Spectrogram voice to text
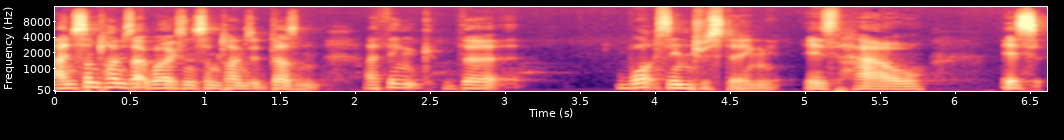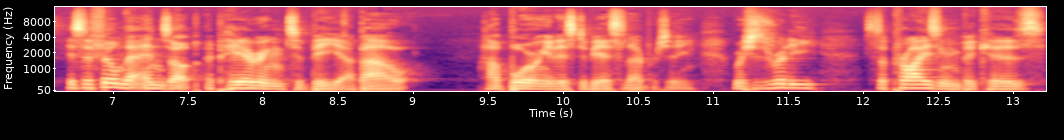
and sometimes that works and sometimes it doesn't. I think that what's interesting is how it's it's a film that ends up appearing to be about how boring it is to be a celebrity, which is really surprising because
